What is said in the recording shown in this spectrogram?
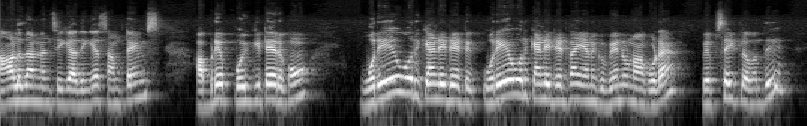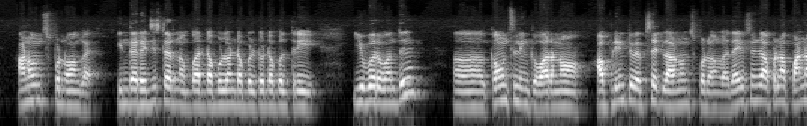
நாலு தான் நினச்சிக்காதீங்க. சம்டைம்ஸ் அப்படியே போய்கிட்டே இருக்கும். ஒரே ஒரு கேண்டிடேட்டு ஒரே ஒரு கேண்டிடேட் தான் எனக்கு வேணும்னா கூட வெப்சைட்டில் வந்து அனௌன்ஸ் பண்ணுவாங்க. இந்த register number double one double two double three இவர் வந்து கவுன்சிலிங்க்கு வரணும் அப்படின்ட்டு வெப்சைட்டில் அனௌன்ஸ் பண்ணுவாங்க தயவு செஞ்சு அப்படிலாம் பண்ண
